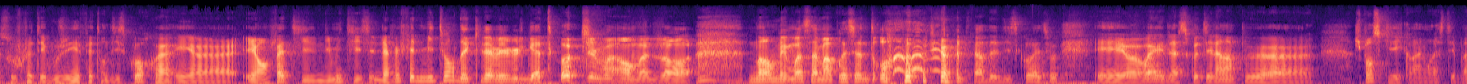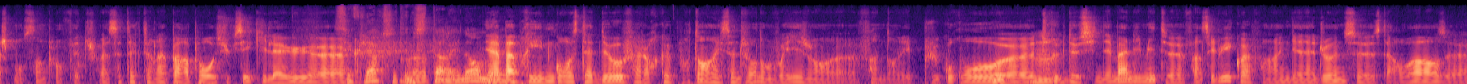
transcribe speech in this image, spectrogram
souffle tes bougies et fais ton discours, quoi. Et, et en fait, il, limite, il, il avait fait demi-tour dès qu'il avait vu le gâteau, tu vois, en mode genre, non, mais moi, ça m'impressionne trop, de faire des discours et tout. Et ouais, il a ce côté-là un peu. Je pense qu'il est quand même resté vachement simple, en fait, tu vois, cet acteur-là, par rapport au succès qu'il a eu. euh, C'est clair que c'était une star énorme. il n'a mais- pas pris une grosse tête de ouf, alors que pourtant Harrison Ford, on le voyait genre, euh, enfin dans les plus gros Mm. euh, Mm. trucs de cinéma, limite, euh, enfin c'est lui quoi, enfin Indiana Jones, euh, Star Wars, euh,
